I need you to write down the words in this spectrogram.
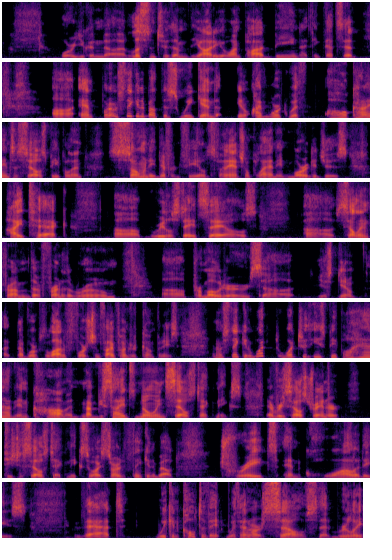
or you can uh, listen to them, the audio on Podbean. I think that's it. Uh, and what I was thinking about this weekend, you know, I've worked with all kinds of salespeople in so many different fields financial planning, mortgages, high tech, uh, real estate sales, uh, selling from the front of the room, uh, promoters, uh, just you know i've worked with a lot of fortune 500 companies and i was thinking what what do these people have in common? Now besides knowing sales techniques every sales trainer teaches sales techniques so i started thinking about traits and qualities that we can cultivate within ourselves that really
